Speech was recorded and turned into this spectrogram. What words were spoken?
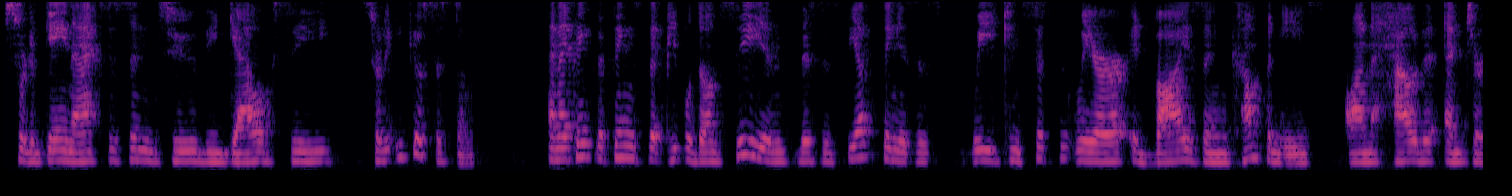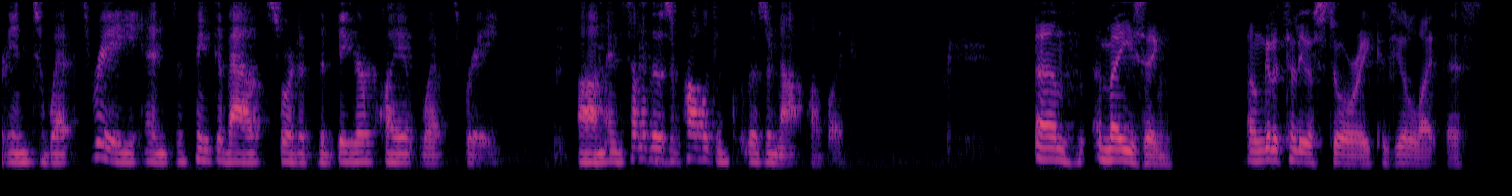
sort of gain access into the Galaxy sort of ecosystem. And I think the things that people don't see, and this is the other thing, is is we consistently are advising companies on how to enter into Web three and to think about sort of the bigger play of Web three. Um, and some of those are public, and some of those are not public. Um, amazing. I'm going to tell you a story because you'll like this.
